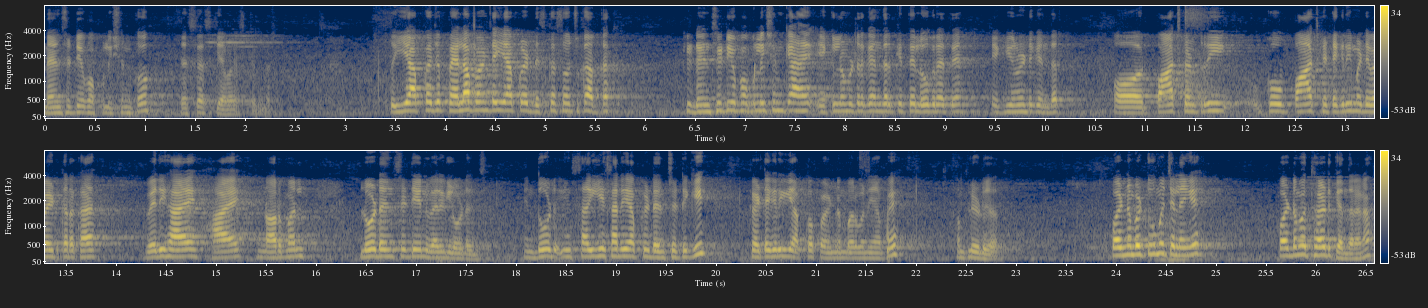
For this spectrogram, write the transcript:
डेंसिटी ऑफ़ पॉपुलेशन को डिस्कस किया हुआ इसके अंदर। तो ये आपका जो पहला पॉइंट है, ये आपका डिस्कस हो चुका अब तक कि डेंसिटी ऑफ़ पॉपुलेशन क्या है, एक किलोमीटर के अंदर कितने लोग रहते हैं, एक यूनिट के अंदर। और पाँच कंट्री को पाँच कैटेगरी में डिवाइड कर रखा है। Very high high normal low density and very low density इन दो, इन सारी, ये सारी आपकी डेंसिटी की कैटेगरी आपका पॉइंट नंबर वन यहाँ पे कंप्लीट हो जाता है। पॉइंट नंबर टू में चलेंगे। पॉइंट नंबर थर्ड के अंदर है ना?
